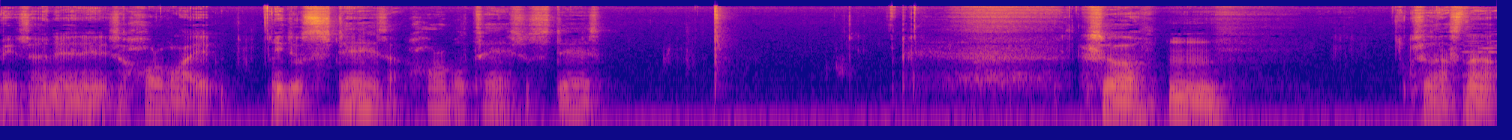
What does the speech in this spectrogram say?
it's, and it's a horrible, it, it just stays, that horrible taste just stays. So, mm, so that's that.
